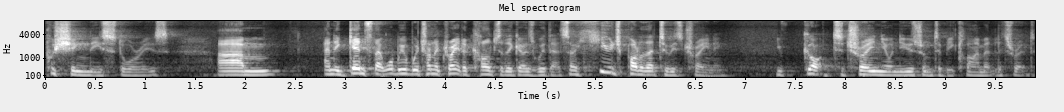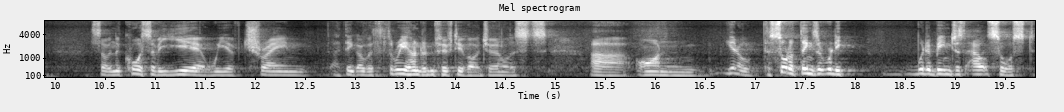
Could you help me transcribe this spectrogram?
pushing these stories. Um, and against that, what we, we're trying to create a culture that goes with that. So a huge part of that too is training. You've got to train your newsroom to be climate literate. So in the course of a year, we have trained, I think, over 350 of our journalists uh, on, you know, the sort of things that really would have been just outsourced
